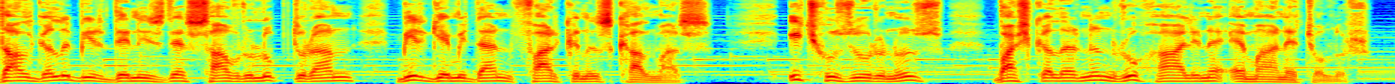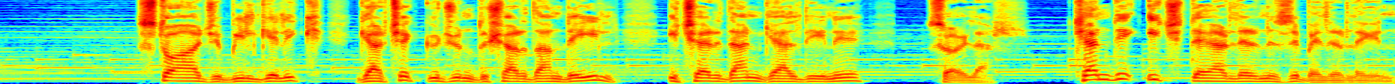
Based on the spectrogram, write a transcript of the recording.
dalgalı bir denizde savrulup duran bir gemiden farkınız kalmaz. İç huzurunuz başkalarının ruh haline emanet olur.'' Stoacı bilgelik, gerçek gücün dışarıdan değil, içeriden geldiğini söyler. Kendi iç değerlerinizi belirleyin.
